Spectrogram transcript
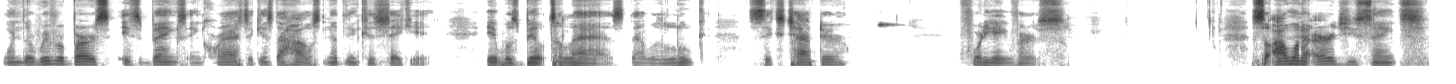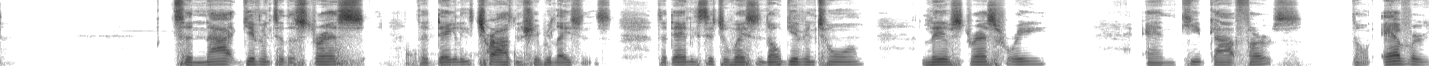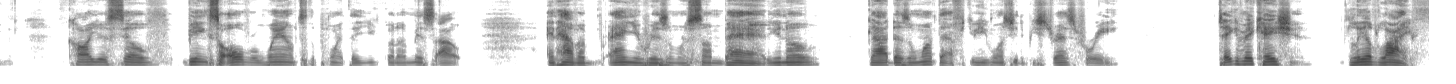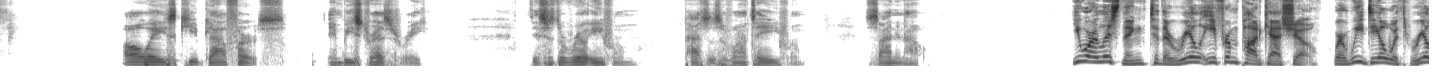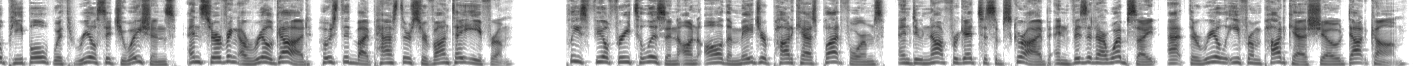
When the river burst its banks and crashed against the house, nothing could shake it. It was built to last. That was Luke 6 chapter 48 verse. So I want to urge you, saints, to not give in to the stress, the daily trials and tribulations, the daily situations. Don't give in to them. Live stress free and keep God first. Don't ever call yourself being so overwhelmed to the point that you're to miss out and have an aneurysm or something bad, you know? God doesn't want that for you. He wants you to be stress free. Take a vacation, live life. Always keep God first and be stress free. This is the real Ephraim, Pastor Servante Ephraim, signing out. You are listening to the Real Ephraim Podcast Show, where we deal with real people with real situations and serving a real God, hosted by Pastor Servante Ephraim. Please feel free to listen on all the major podcast platforms and do not forget to subscribe and visit our website at therealephraimPodcastShow.com.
